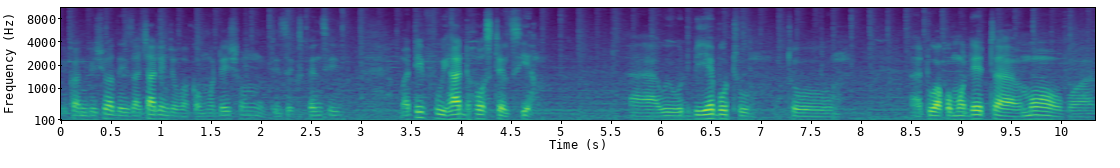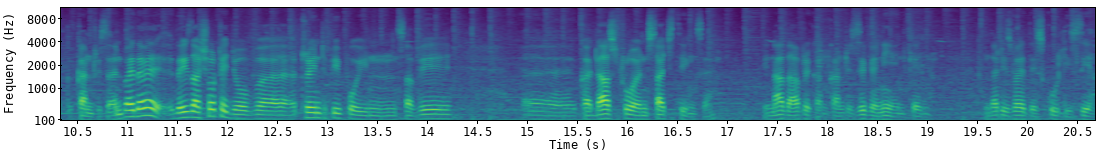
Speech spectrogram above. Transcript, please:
you can be sure there is a challenge of accommodation, it is expensive. But if we had hostels here, uh, we would be able to, to, uh, to accommodate uh, more of our countries. And by the way, there is a shortage of uh, trained people in survey, uh, cadastro and such things eh, in other African countries, even here in Kenya. And that is why the school is there.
